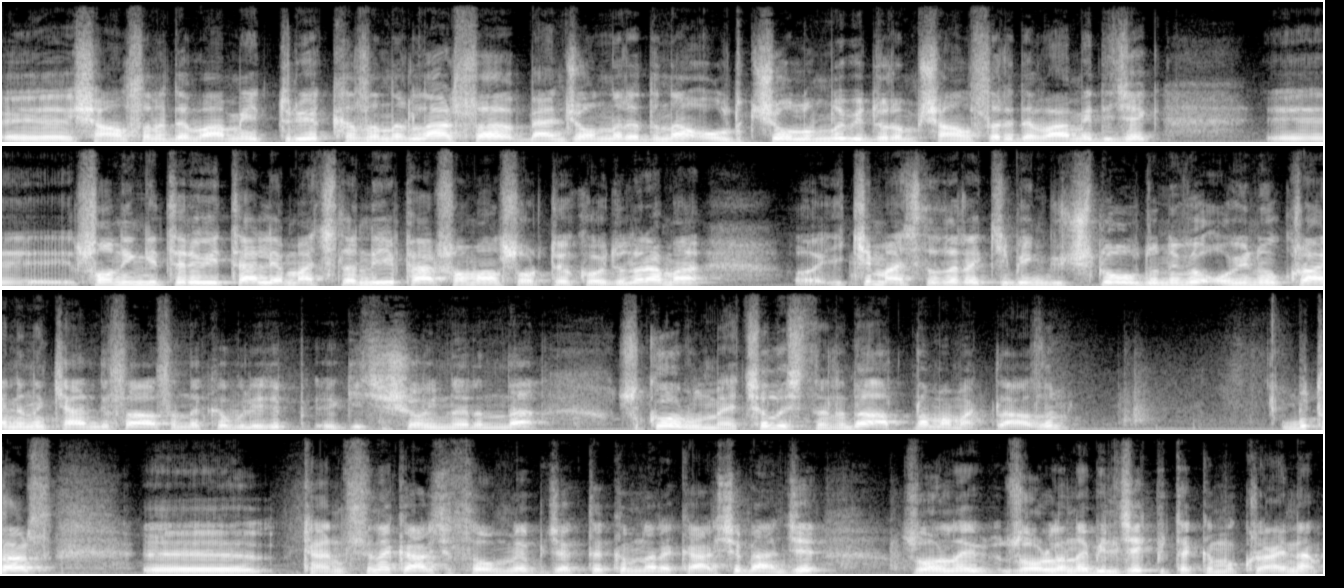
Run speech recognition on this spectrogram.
e, şansını devam ettiriyor. Kazanırlarsa bence onlar adına oldukça olumlu bir durum. Şansları devam edecek. E, son İngiltere ve İtalya maçlarında iyi performans ortaya koydular ama e, iki maçta da rakibin güçlü olduğunu ve oyunu Ukrayna'nın kendi sahasında kabul edip e, geçiş oyunlarında skor bulmaya çalıştığını da atlamamak lazım. Bu tarz e, kendisine karşı savunma yapacak takımlara karşı bence zorla, zorlanabilecek bir takım Ukrayna.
